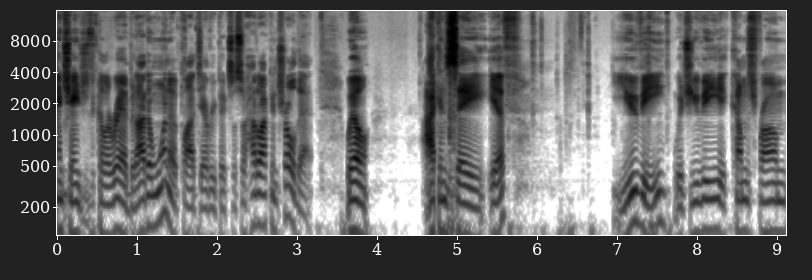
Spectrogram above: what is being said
and changes the color red, but I don't want to apply it to every pixel. So how do I control that? Well, I can say if UV, which UV comes from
